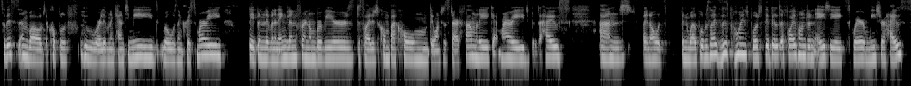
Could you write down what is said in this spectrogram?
So, this involved a couple who were living in County Meath, Rose and Chris Murray. They'd been living in England for a number of years, decided to come back home. They wanted to start a family, get married, build a house. And I know it's been well publicised at this point, but they built a 588 square metre house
